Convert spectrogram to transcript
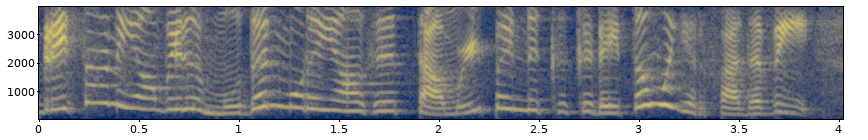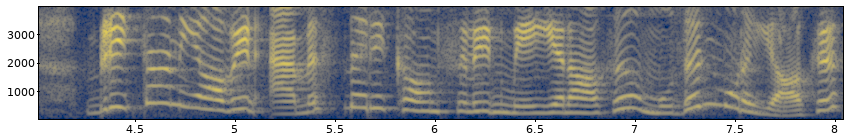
பிரித்தானியாவில் முதன்முறையாக தமிழ் பெண்ணுக்கு கிடைத்த உயர் பதவி. பிரித்தானியாவின் அமெஸ்மெரி கவுன்சிலின் மேயராக முதன்முறையாக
